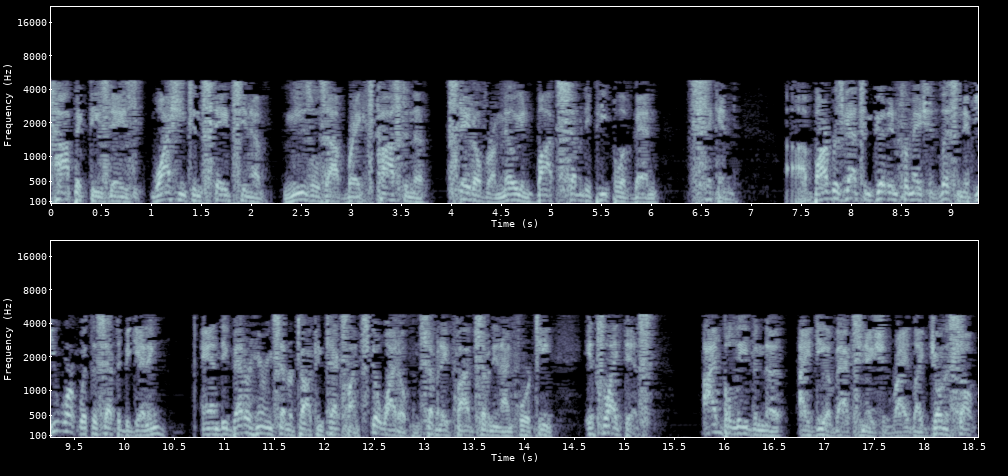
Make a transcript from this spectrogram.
topic these days. Washington State's in a measles outbreak. It's costing the state over a million bucks. 70 people have been sickened. Uh, Barbara's got some good information. Listen, if you weren't with us at the beginning, and the Better Hearing Center talking text line still wide open, 785-7914. It's like this. I believe in the idea of vaccination, right? Like Jonas Salk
